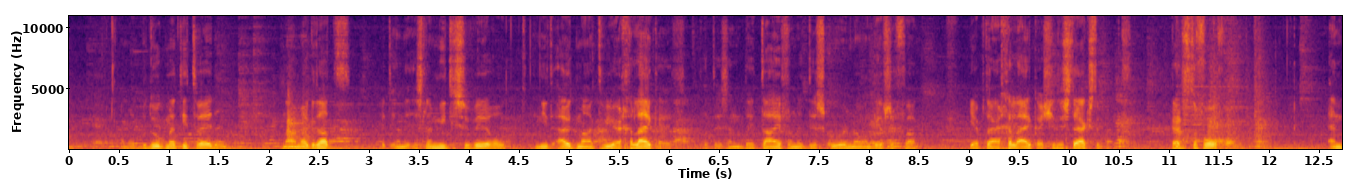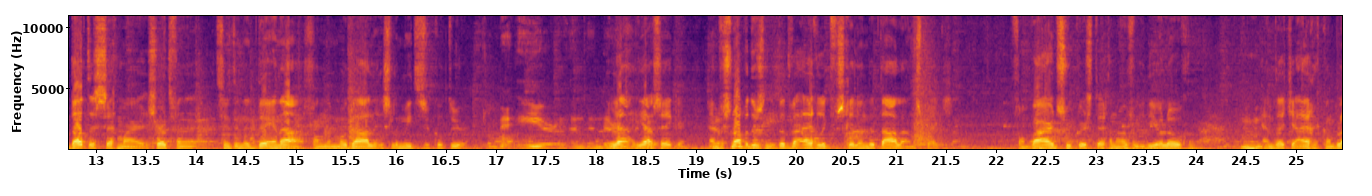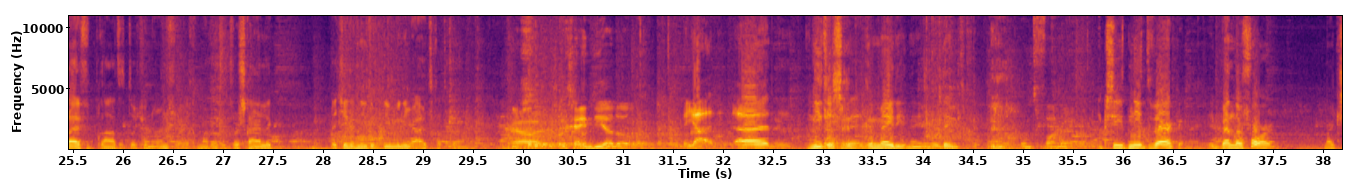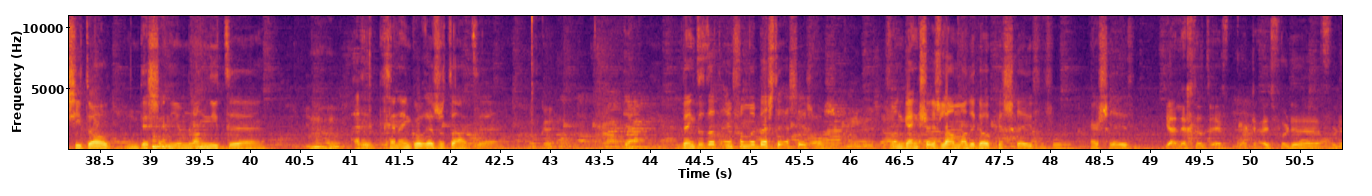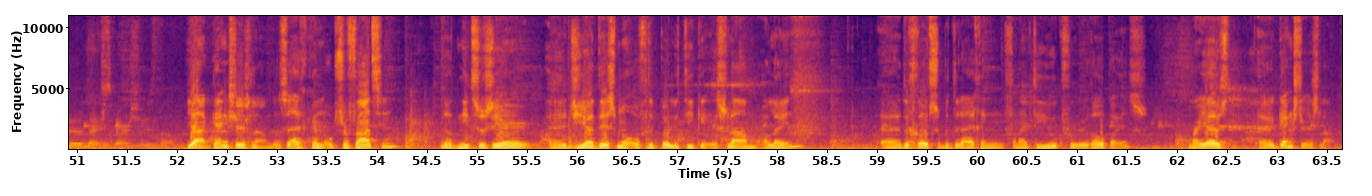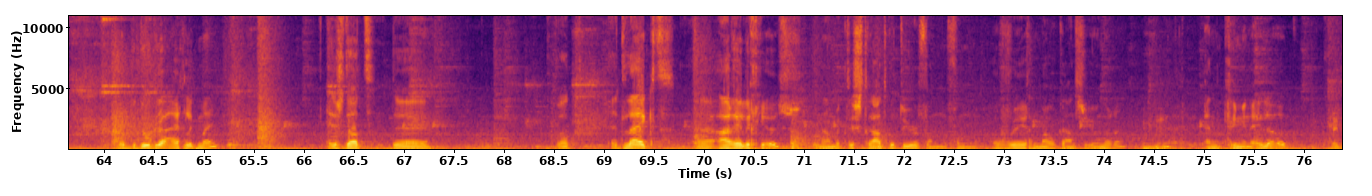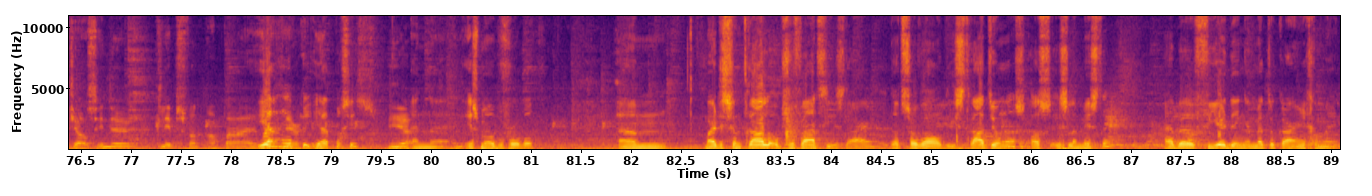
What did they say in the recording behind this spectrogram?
En wat bedoel ik met die tweede? Namelijk dat het in de islamitische wereld niet uitmaakt wie er gelijk heeft. Dat is een detail van het discours, no one gives a fuck. Je hebt daar gelijk als je de sterkste bent. Dat is de volgorde. En dat is zeg maar een soort van, het zit in het DNA van de modale islamitische cultuur. Van de eer en, en Ja, dergelijke. ja, zeker. En we snappen dus niet dat we eigenlijk verschillende talen aan het spreken zijn. Van waarheidszoekers tegenover ideologen. Mhm. En dat je eigenlijk kan blijven praten tot je een ons weegt, maar dat het waarschijnlijk, dat je er niet op die manier uit gaat komen. Ja, geen dialoog. Ja, eh, niet als re- remedie, nee. Wordt Ik, niet ontvangen. ik zie het niet werken. nee. Ik ben daarvoor, maar ik zie het al een decennium lang niet, Mhm. eigenlijk geen enkel resultaat. eh. Oké. ja. Ik denk dat dat een van mijn beste essays was. Van Gangster Islam had ik ook geschreven, voor, herschreven. Ja, leg dat even kort uit voor de, voor de luisteraars. Ja, gangsterislam. Dat is eigenlijk een observatie dat niet zozeer eh, jihadisme of de politieke islam alleen eh, de grootste bedreiging vanuit die hoek voor Europa is, maar juist eh gangsterislam. Wat bedoel ik daar eigenlijk mee? Is dat de, wat, het lijkt eh areligieus, namelijk de straatcultuur van, van overwegend Marokkaanse jongeren en criminelen ook. Met je als in de clips van Appa en Ja, ja, precies. Ja. En, eh, en Ismo bijvoorbeeld. Ehm, maar de centrale observatie is daar dat zowel die straatjongens als islamisten hebben vier dingen met elkaar in gemeen.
